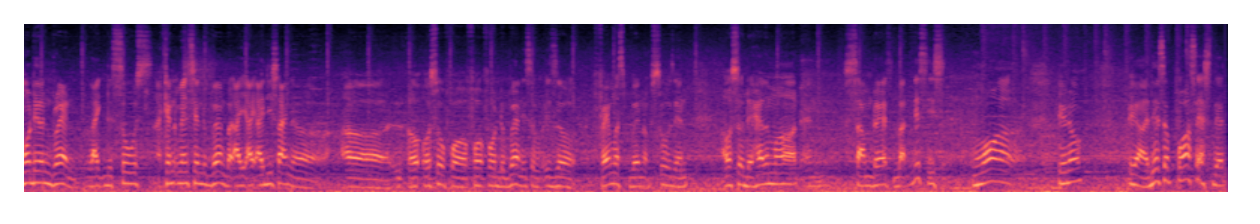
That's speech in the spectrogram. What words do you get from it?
modern brand like the source I cannot mention the brand, but I, I, I design uh, uh, also for, for, for the brand. It's a, it's a famous brand of shoes and also the helmet and some dress. But this is more, you know, yeah. There's a process that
